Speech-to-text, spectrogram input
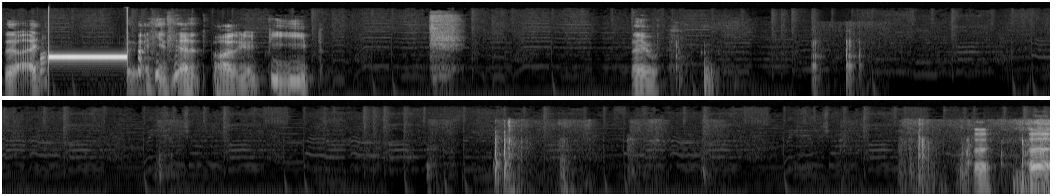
Itt hallani, hogy píp. Na jó. Ö, ö.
